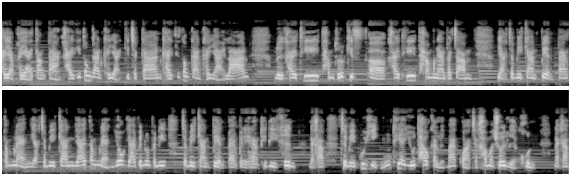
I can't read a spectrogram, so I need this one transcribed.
ขยับขยายต่างๆ ใครที่ต้องการขยายกิจการ ใครที่ต้องการขยายร้าน หรือใครที่ทำธุรกิจเอ่อใครที่ทำงานประจำอยากจะมีการเปลี่ยนแปลงตำแหน่ง อยากจะมีการย้ายตำแหน่งโยกย้ายไปนู่นไปนี่จะมีการเปลี่ยนแปลงไปในทางที่ดีขึ้นนะครับจะมีผู้หญิงที่อายุเท่ากันหรือมากกว่าจะเข้ามาช่วยเหลือคุณนะครับ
